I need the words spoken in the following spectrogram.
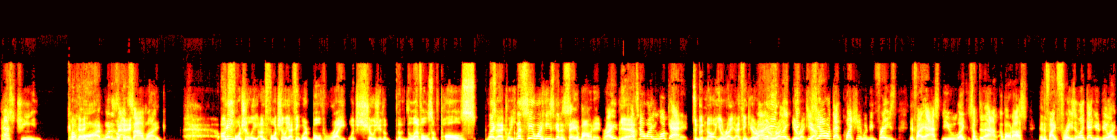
Ask Gene. Come Okay. on. What does Okay. that sound like? Hey. unfortunately, unfortunately, I think we're both right, which shows you the the, the levels of Paul's Like, exactly. Let's see what he's going to say about it, right? Yeah. That's how I look at it. It's a good. No, you're right. I think you're right? you're right. Like, you're do- right. do you Yeah. see how that question would be phrased if I asked you like something that, about us? And if I phrase it like that, you'd be like,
